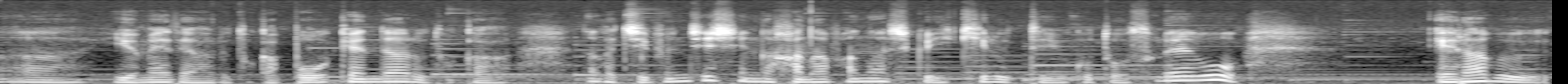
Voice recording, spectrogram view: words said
あ夢であるとか冒険であるとかなんか自分自身が華々しく生きるっていうことをそれを選ぶ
